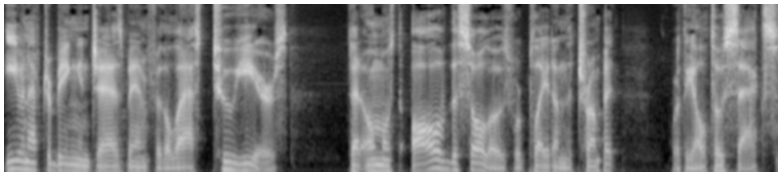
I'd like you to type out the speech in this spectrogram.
even after being in jazz band for the last two years, that almost all of the solos were played on the trumpet or the alto sax,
